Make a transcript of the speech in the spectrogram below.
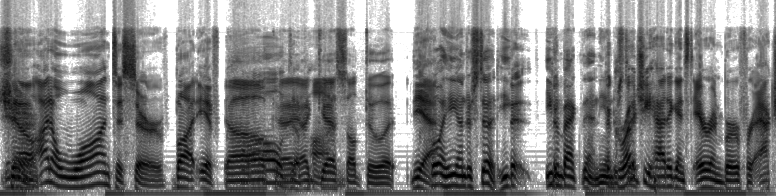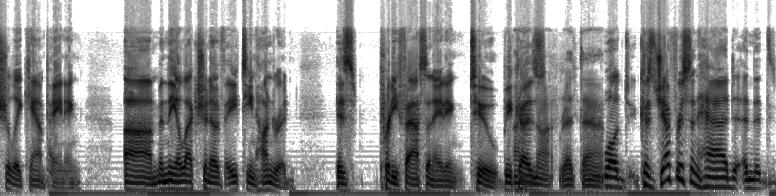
You sure. know, I don't want to serve, but if called okay, I guess I'll do it. Yeah. Boy, he understood. He even back then he the understood. grudge he had against Aaron Burr for actually campaigning um, in the election of 1800 is pretty fascinating too because I not read that. well, because Jefferson had, and it-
